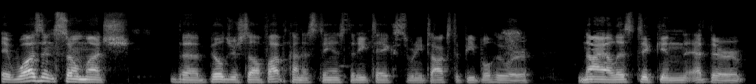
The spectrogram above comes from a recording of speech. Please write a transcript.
it wasn't so much the build yourself up kind of stance that he takes when he talks to people who are nihilistic and at their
